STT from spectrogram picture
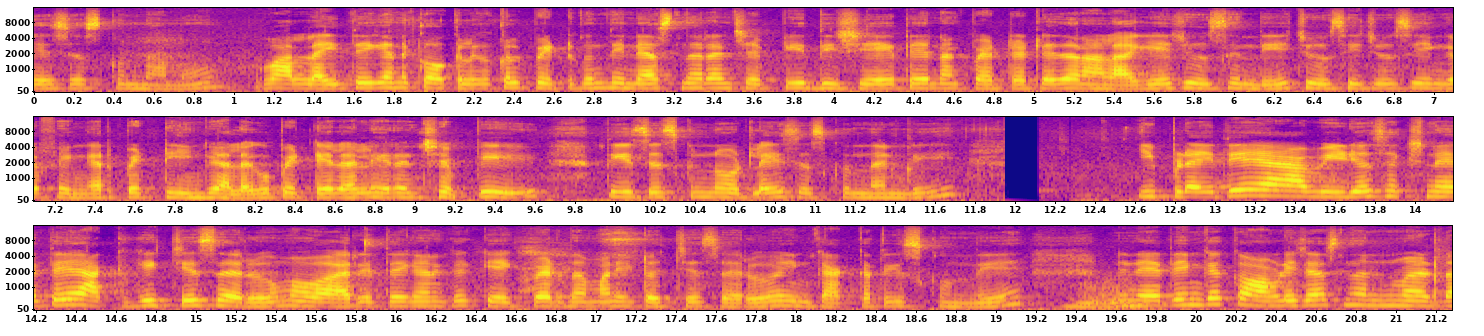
చేసేసుకున్నాము. వాళ్ళైతే కనుక ఒకరికొకరు పెట్టుకుని తినేస్తున్నారని చెప్పి దిశ అయితే నాకు పెట్టట్లేదు అని అలాగే చూసింది. చూసి చూసి ఇంకా ఫింగర్ పెట్టి ఇంకా ఎలాగో పెట్టేలా లేరని చెప్పి తీసేసుకుని నోట్లో వేసేసుకుందండి. ఇప్పుడైతే ఆ వీడియో సెక్షన్ అయితే అక్కకి ఇచ్చేసారు మా వారైతే కనుక కేక్ పెడదామని ఇటు వచ్చేసారు ఇంకా అక్క తీసుకుంది. నేనైతే ఇంకా కామెడీ చేస్తున్నాను అనమాట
